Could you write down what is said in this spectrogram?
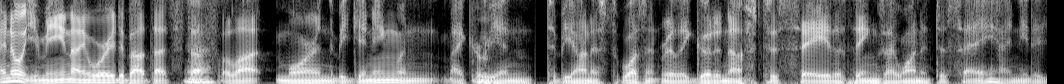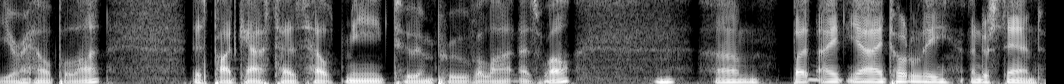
I know what you mean. I worried about that stuff a lot more in the beginning when my Korean, to be honest, wasn't really good enough to say the things I wanted to say. I needed your help a lot. This podcast has helped me to improve a lot as well. Um, but I, yeah, I totally understand.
